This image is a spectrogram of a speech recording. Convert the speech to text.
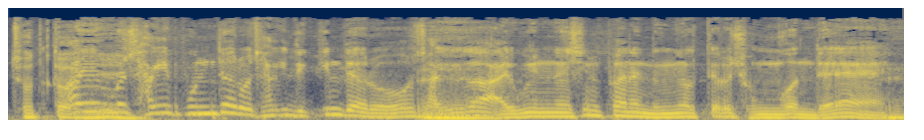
줬더니 아니 뭐 자기 본대로 자기 느낀 대로 자기가 알고 있는 심판의 능력대로 준 건데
